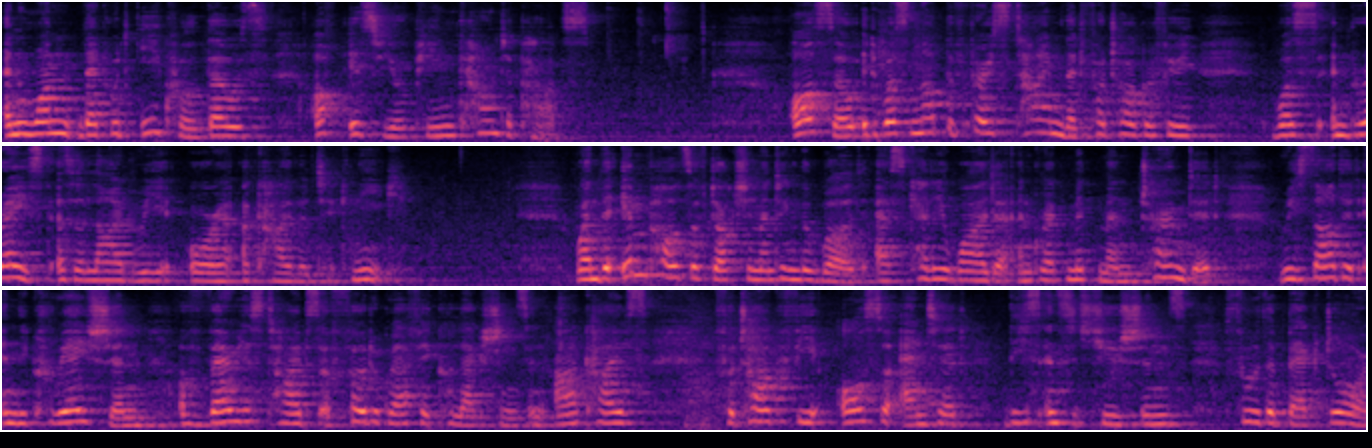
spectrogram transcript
and one that would equal those of its European counterparts. Also, it was not the first time that photography was embraced as a library or archival technique. When the impulse of documenting the world, as Kelley Wilder and Gregg Mitman termed it, resulted in the creation of various types of photographic collections and archives, photography also entered these institutions through the back door,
